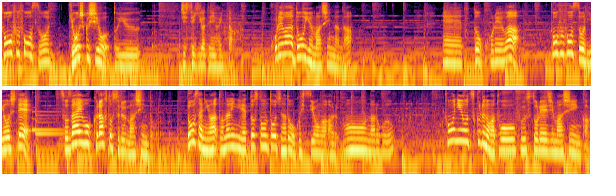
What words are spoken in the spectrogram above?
豆腐フォースを凝縮しようという実績が手に入った。これはどういうマシンなんだ？えー、っと、これは豆腐フォースを利用して素材をクラフトするマシンと。動作には隣にレッドストーントーチなどを置く必要がある。おー、なるほど。豆乳を作るのが豆腐ストレージマシーンか。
